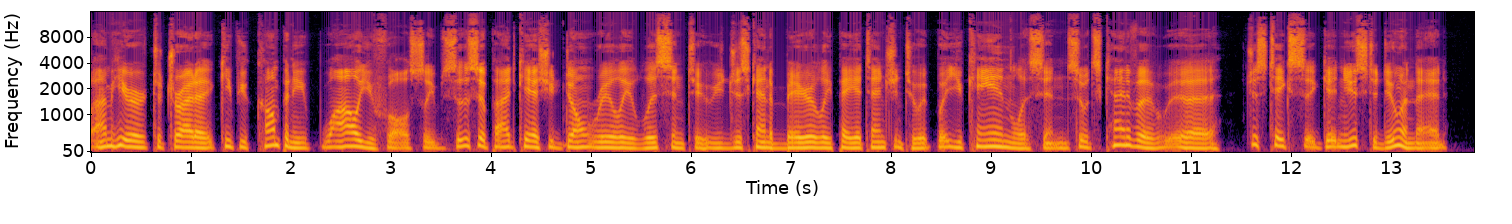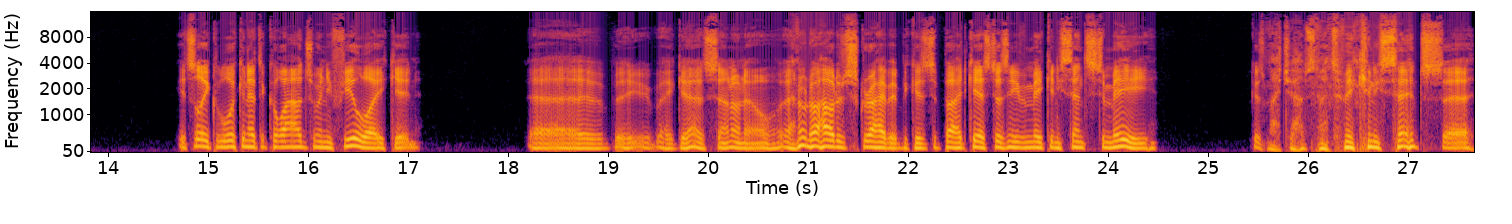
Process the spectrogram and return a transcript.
I'm here to try to keep you company while you fall asleep. So this is a podcast you don't really listen to. You just kind of barely pay attention to it, but you can listen. So it's kind of a, uh, just takes getting used to doing that. It's like looking at the clouds when you feel like it. Uh, I guess. I don't know. I don't know how to describe it because the podcast doesn't even make any sense to me because my job's not to make any sense. Uh,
